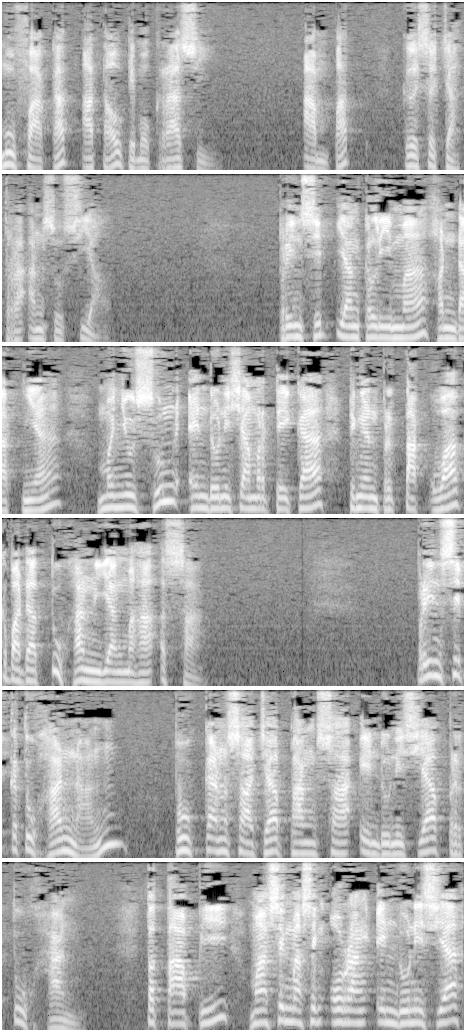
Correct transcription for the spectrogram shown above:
mufakat atau demokrasi. Empat, kesejahteraan sosial. Prinsip yang kelima hendaknya menyusun Indonesia merdeka dengan bertakwa kepada Tuhan yang Maha Esa. Prinsip ketuhanan bukan saja bangsa Indonesia bertuhan, tetapi masing-masing orang Indonesia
